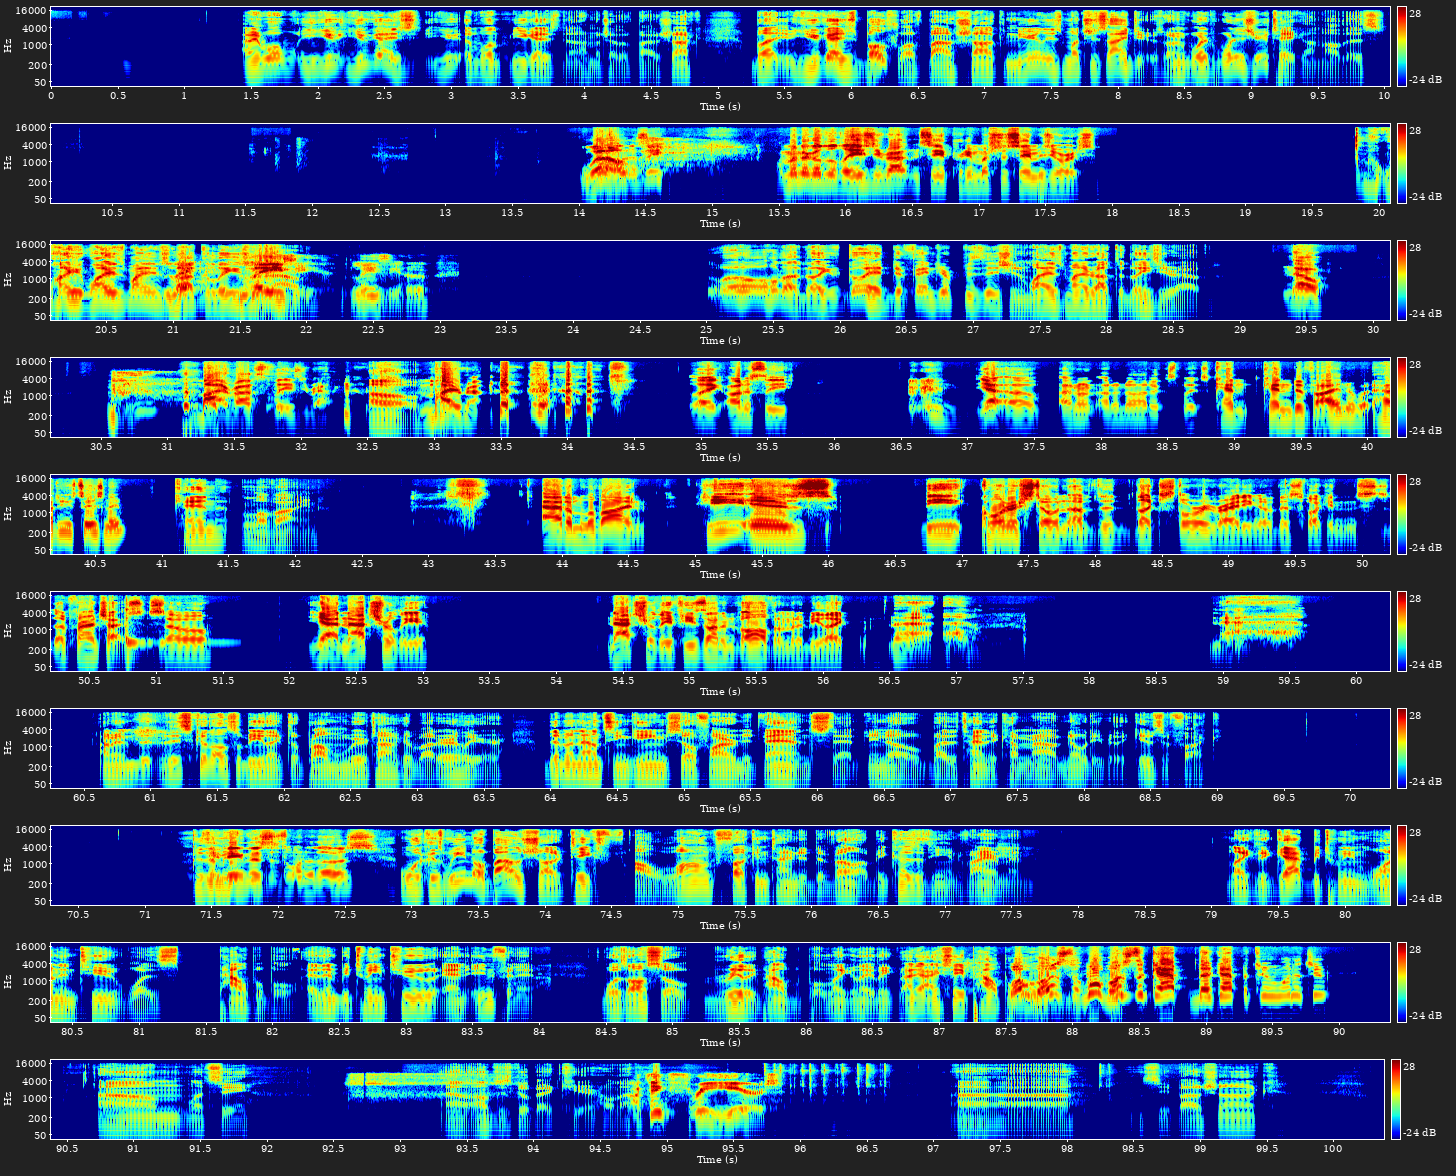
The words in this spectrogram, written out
I mean, well, you you guys you well you guys know how much I love Bioshock, but you guys both love Bioshock nearly as much as I do. So, I mean, what what is your take on all this? Well, Honestly, I'm gonna go the lazy route and say pretty much the same as yours. Why why is mine la- about the lazy? lazy, lazy, huh? Well, hold on. Like, go ahead, defend your position. Why is my route the lazy route? No. My route's the lazy route. Oh, My route. like honestly, yeah. Uh, I don't. I don't know how to explain. It's Ken Ken Devine or what? How do you say his name? Ken Levine. Adam Levine. He is the cornerstone of the like story writing of this fucking the franchise. So, yeah, naturally, naturally, if he's not involved, I'm gonna be like, nah, nah. I mean, th- this could also be like the problem we were talking about earlier. Them announcing games so far in advance that you know by the time they come out, nobody really gives a fuck. Because I mean, think this is one of those? Well, because we know Bioshock takes a long fucking time to develop because of the environment. Like the gap between one and two was palpable, and then between two and Infinite was also really palpable. Like, like, like I, I say palpable. What was the what was the gap? The gap between one and two? Um, let's see. I'll, I'll just go back here. Hold on. I think three years. Uh, let's see. Bioshock.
